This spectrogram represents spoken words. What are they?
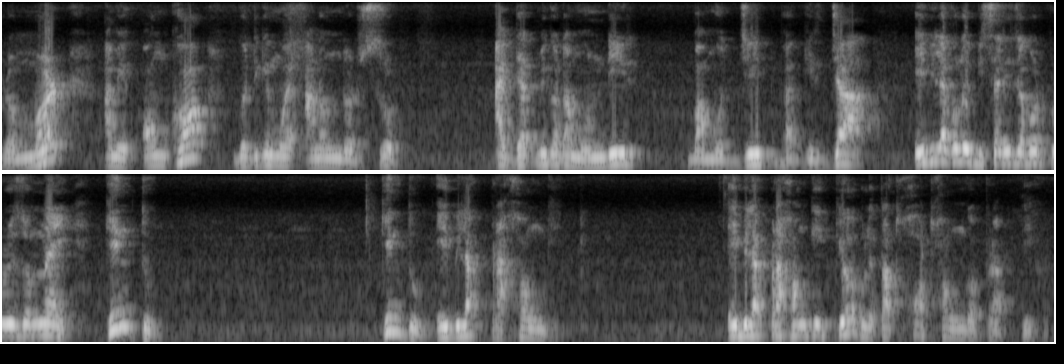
ব্ৰহ্মৰ আমি অংশ, গতিকে মই আনন্দৰ স্ৰোত। আধ্যাত্মিকতা মন্দিৰ বা মছজিদ বা গীৰ্জা, এইবিলাকলৈ বিচাৰি যাবৰ প্ৰয়োজন নাই। কিন্তু কিন্তু এইবিলাক প্ৰাসংগিক। এইবিলাক প্ৰাসংগিক কিয়? বোলে তাত সৎসংগ প্ৰাপ্তি হয়।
